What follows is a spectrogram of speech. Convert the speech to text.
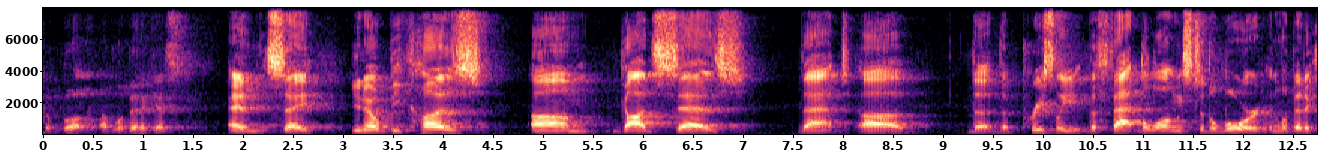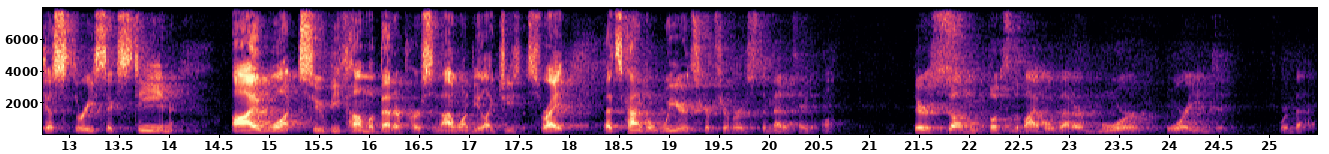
the book of Leviticus and say, you know, because um, God says that uh, the, the priestly, the fat belongs to the Lord in Leviticus 3.16, I want to become a better person. I want to be like Jesus, right? That's kind of a weird scripture verse to meditate upon. There are some books of the Bible that are more oriented toward that.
